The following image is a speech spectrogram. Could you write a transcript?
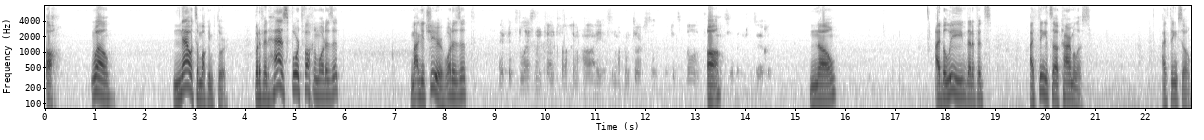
Oh, well, now it's a makim tur. But if it has four tfachim, what is it? Magichir, what is it? If it's less than 10 tfachim high, it's a makom patur still. If it's both, Oh. it's a No. I believe that if it's, I think it's a karmelis. I think so.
